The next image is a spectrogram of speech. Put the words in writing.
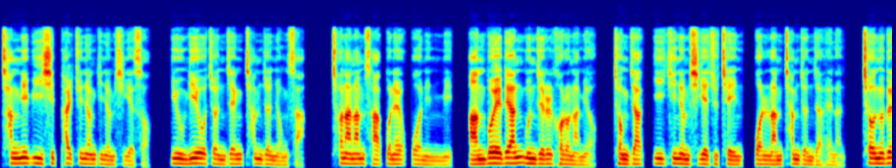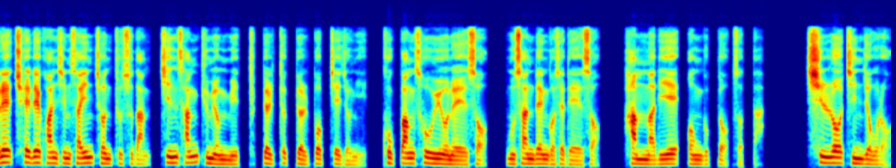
창립 28주년 기념식에서 6.25 전쟁 참전 용사 천안함 사건의 원인 및 안보에 대한 문제를 거론하며 정작 이 기념식의 주체인 월남 참전자회는 전우들의 최대 관심사인 전투수당 진상 규명 및 특별특별법 제정이 국방소위원회에서 무산된 것에 대해서 한마디의 언급도 없었다. 실로 진정으로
